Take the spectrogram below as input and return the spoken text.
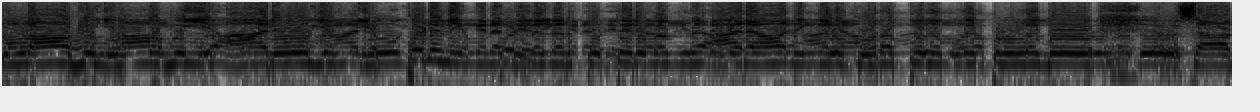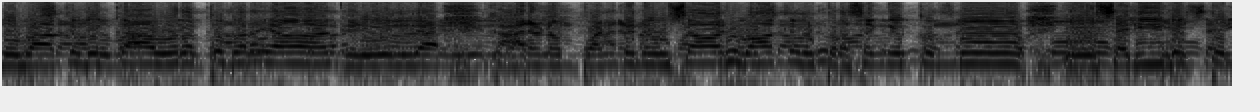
അള്ളാഹു എന്നും ഈ ആരോഗ്യം എപ്പോഴും ഇങ്ങനെ നിലനിർത്തി തരുമെന്ന് ആരാ നിങ്ങൾക്ക് ഉറപ്പ് തന്നിട്ടുള്ളത്? നൗഷാദ് വാക്കവിക്ക് ആ ഉറപ്പ് പറയാൻ കഴിയില്ല. കാരണം പണ്ട് നൗഷാദ് വാക്കവി പ്രസംഗിക്കുമ്പോ ഈ ശരീരത്തിൽ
